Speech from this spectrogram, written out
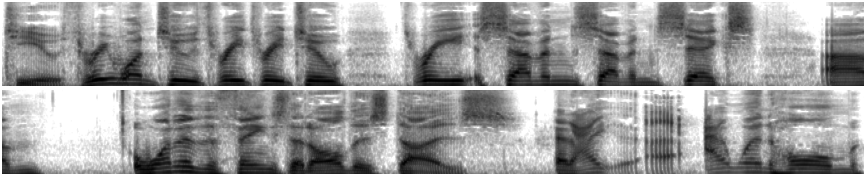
to you. 312 332 3776. Um, One of the things that all this does, and I, I went home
